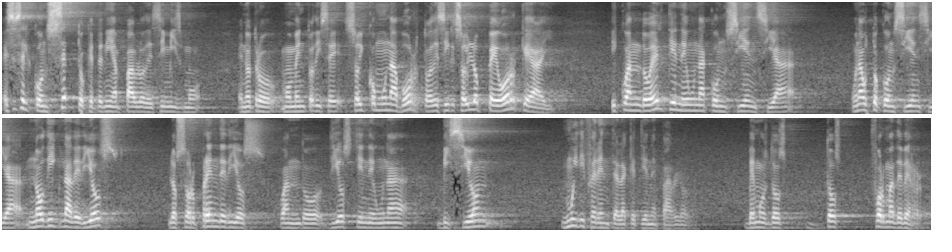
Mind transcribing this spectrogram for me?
ese es el concepto que tenía Pablo de sí mismo. En otro momento dice, soy como un aborto, es decir, soy lo peor que hay. Y cuando él tiene una conciencia, una autoconciencia no digna de Dios, lo sorprende Dios cuando Dios tiene una visión muy diferente a la que tiene Pablo. Vemos dos, dos formas de ver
